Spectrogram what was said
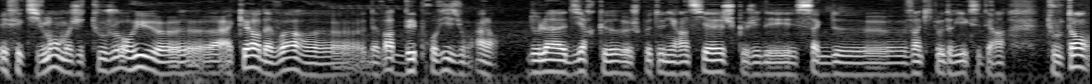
effectivement, moi j'ai toujours eu à cœur d'avoir des provisions. Alors, de là à dire que je peux tenir un siège, que j'ai des sacs de 20 kg de riz, etc., tout le temps,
